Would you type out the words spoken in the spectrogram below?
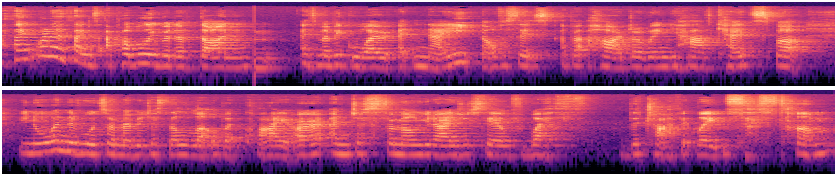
I think one of the things I probably would have done is maybe go out at night. Obviously it's a bit harder when you have kids, but you know when the roads are maybe just a little bit quieter and just familiarise yourself with the traffic light system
